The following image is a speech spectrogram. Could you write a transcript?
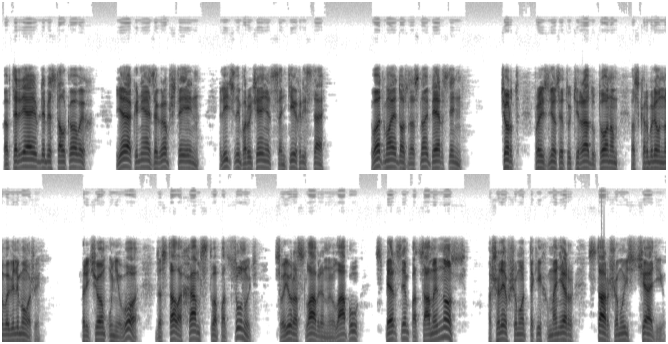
Повторяю для бестолковых. Я князь Гробштейн, личный порученец Антихриста. Вот мой должностной перстень. Черт произнес эту тираду тоном оскорбленного вельможи. Причем у него достало хамство подсунуть свою расслабленную лапу с перстнем под самый нос, ошалевшему от таких манер старшему исчадию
